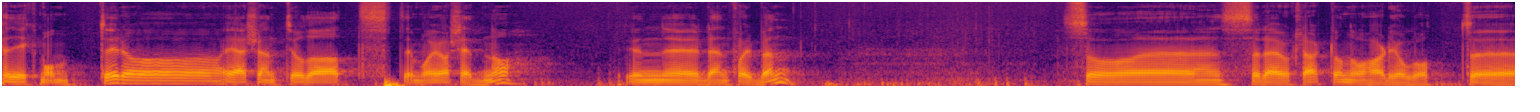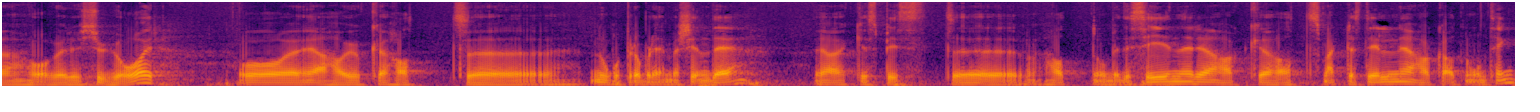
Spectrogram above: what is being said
det gikk måneder, og jeg skjønte jo da at det må jo ha skjedd noe under den forbønnen. Så, eh, så, det er jo klart, og nå har det jo gått uh, over 20 år. Og jeg har jo ikke hatt uh, noe problemer siden det. Jeg har ikke spist, uh, hatt noen medisiner, jeg har ikke hatt smertestillende, jeg har ikke hatt noen ting.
